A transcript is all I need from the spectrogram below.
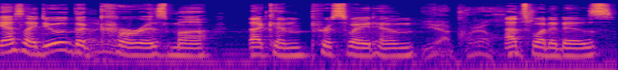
Yes, I do have the charisma that can persuade him. That's what it is.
